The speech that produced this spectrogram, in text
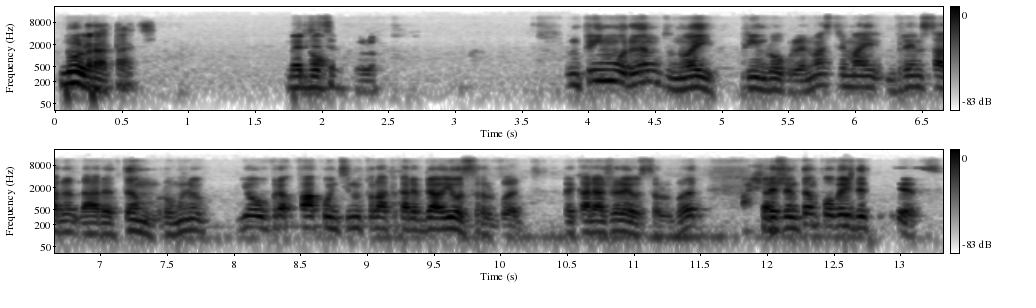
nu-l ratați. Mergeți acolo. În primul rând, noi, prin vlogurile noastre, mai vrem să ară- le arătăm românilor. Eu vreau, fac conținutul ăla pe care vreau eu să-l văd, pe care aș vrea eu să-l văd. Așa, prezentăm povești de succes.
